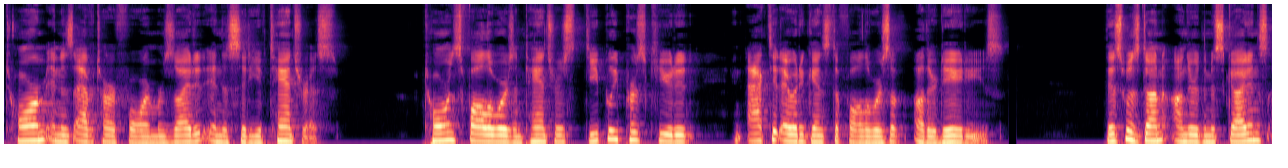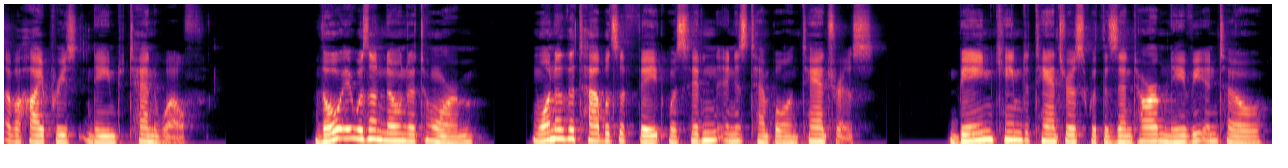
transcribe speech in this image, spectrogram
Torm in his avatar form resided in the city of Tantras. Torm's followers in Tantras deeply persecuted and acted out against the followers of other deities. This was done under the misguidance of a high priest named Tenwelth. Though it was unknown to Torm, one of the tablets of fate was hidden in his temple in Tantras. Bane came to Tantras with the Zhentarim navy in tow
